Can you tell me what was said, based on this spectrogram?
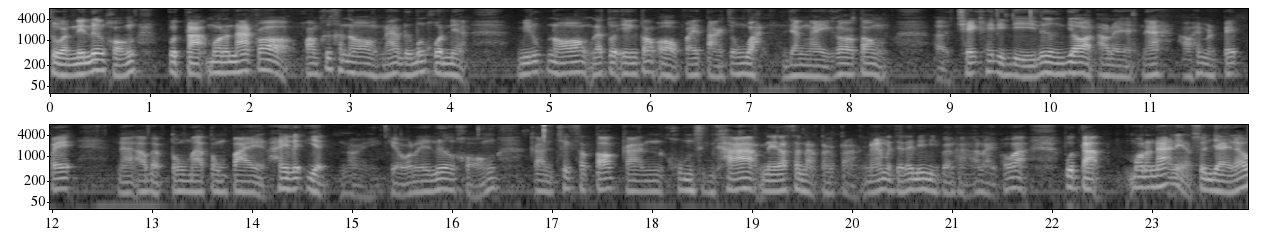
ส่วนในเรื่องของปุตตะมรณะก็ความคึกขนองนะหรือบางคนเนี่ยมีลูกน้องและตัวเองต้องออกไปต่างจังหวัดยังไงก็ต้องเอเช็คให้ดีๆ เรื่องยอดเอาเลยนะเอาให้มันเป๊ะๆ นะเอาแบบตรงมาตรงไปให้ละเอียดหน่อย เกี่ยวกับในเรื่องของการเช็คสต็อก การคุมสินค้าในลักษณะต่างๆนะมันจะได้ไม่มีปัญหาอะไร เพราะว่าปุตตะมรณะเนี่ยส่วนใหญ่แล้ว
